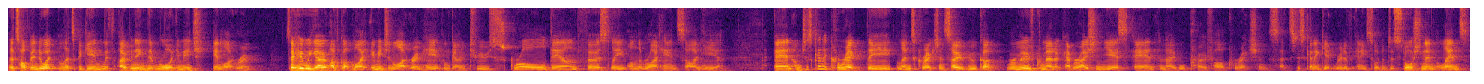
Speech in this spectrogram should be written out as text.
let's hop into it and let's begin with opening the raw image in Lightroom. So here we go, I've got my image in Lightroom here. I'm going to scroll down firstly on the right hand side here and I'm just going to correct the lens correction. So we've got remove chromatic aberration, yes, and enable profile corrections. That's just going to get rid of any sort of distortion in the lens.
